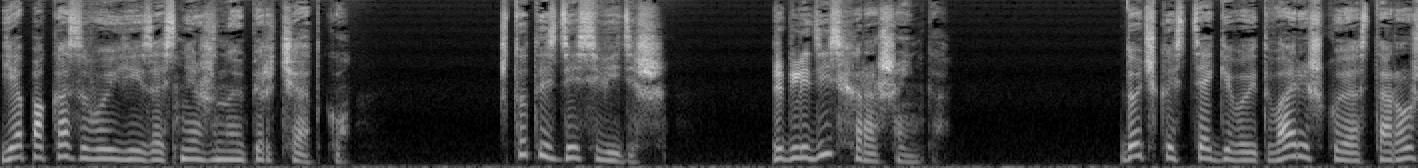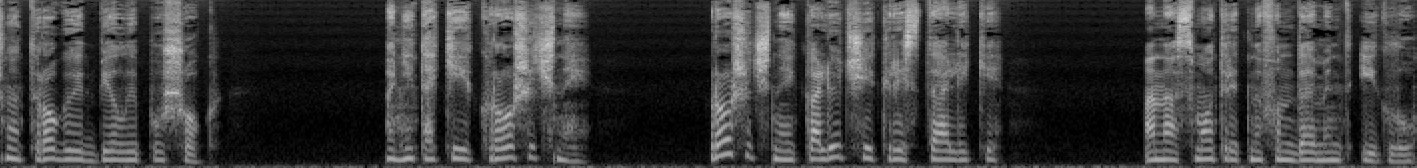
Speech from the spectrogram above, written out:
Я показываю ей заснеженную перчатку — что ты здесь видишь? Приглядись хорошенько. Дочка стягивает варежку и осторожно трогает белый пушок. Они такие крошечные. Крошечные колючие кристаллики. Она смотрит на фундамент иглу.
